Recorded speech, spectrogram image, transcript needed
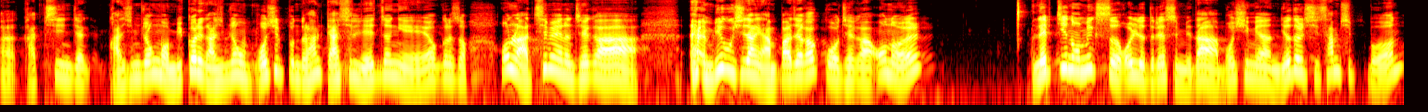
아, 같이 이제 관심 종목 밑거리 관심 종목 보실 분들 함께 하실 예정이에요. 그래서 오늘 아침에는 제가 미국 시장이 안 빠져갖고 제가 오늘 랩지노믹스 올려드렸습니다. 보시면 8시 30분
